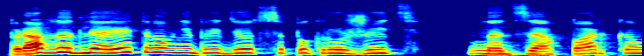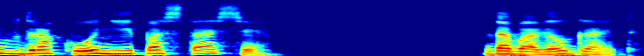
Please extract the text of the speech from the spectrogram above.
Правда, для этого мне придется покружить над зоопарком в драконьей ипостаси, добавил гайд.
